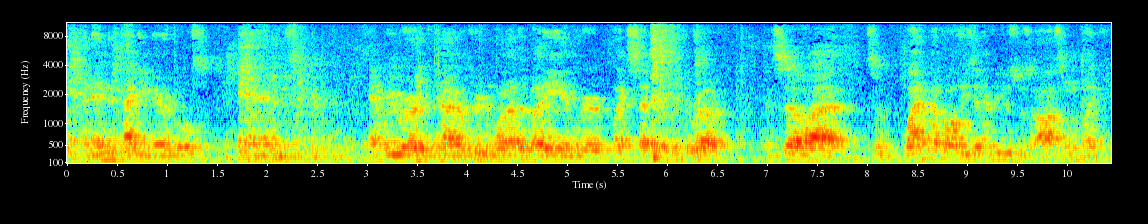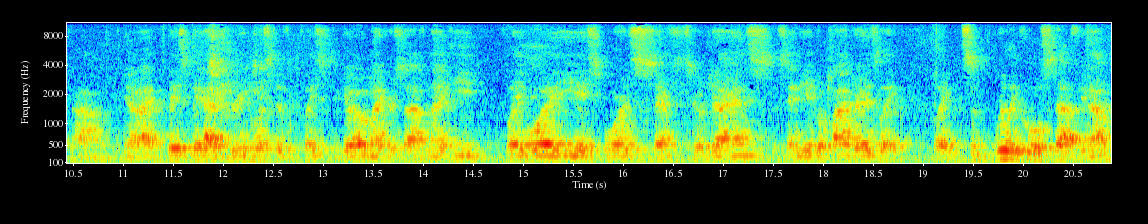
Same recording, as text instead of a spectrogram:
I named it Maggie Miracles, and and we were you know I recruited one other buddy, and we were like set to hit the road. And so, uh, so lining up all these interviews was awesome. Like, um, you know, I basically had a dream list of places to go: Microsoft, Nike, Playboy, EA Sports, San Francisco Giants, San Diego Padres. Like, like some really cool stuff, you know.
